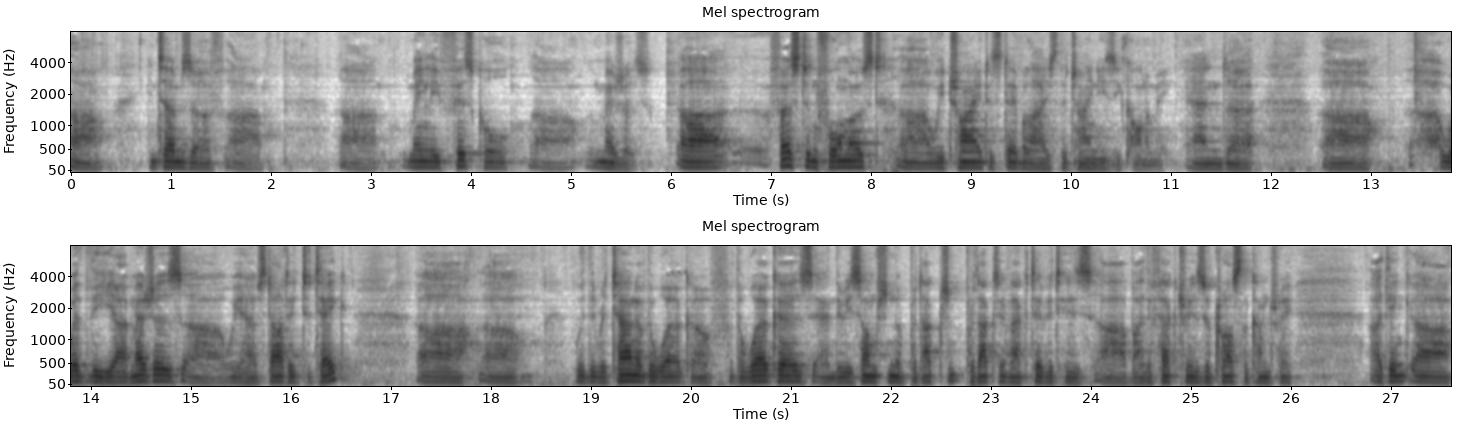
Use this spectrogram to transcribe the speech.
Uh, in terms of uh, mainly fiscal measures. First and foremost, uh, we try to stabilize the Chinese economy. And uh, uh, with the measures we have started to take, with the return of the work of the workers and the resumption of production, productive activities uh, by the factories across the country, I think uh,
